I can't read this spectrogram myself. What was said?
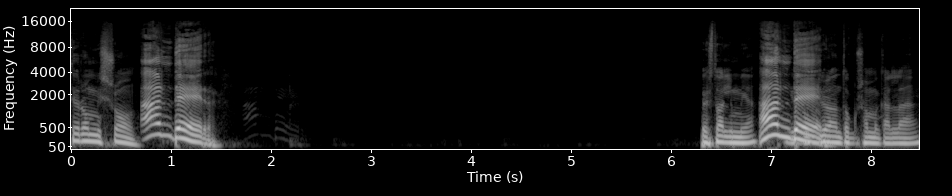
44 μισό. Under! Πες το άλλη μία. Άντε! Γιατί Δεν ξέρω αν το ακούσαμε καλά.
